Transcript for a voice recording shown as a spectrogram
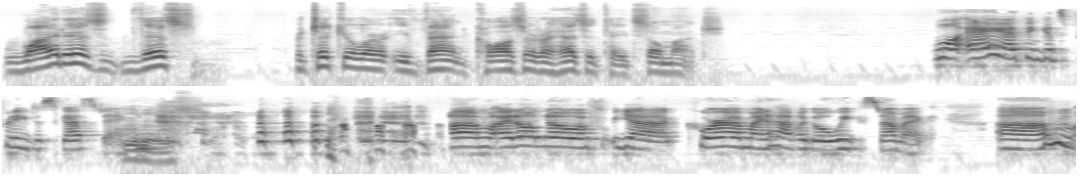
why does this particular event cause her to hesitate so much? Well, A, I think it's pretty disgusting. It is. um, I don't know if, yeah, Cora might have like a weak stomach. Um,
